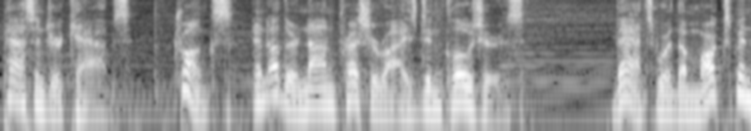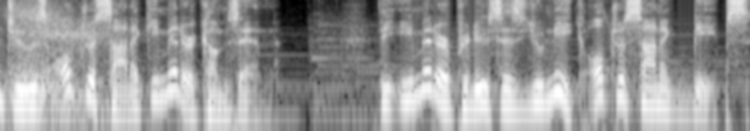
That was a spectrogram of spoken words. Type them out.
passenger cabs, trunks, and other non-pressurized enclosures? That's where the Marksman 2's ultrasonic emitter comes in. The emitter produces unique ultrasonic beeps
